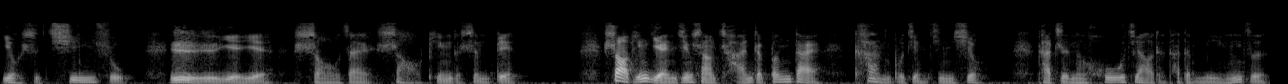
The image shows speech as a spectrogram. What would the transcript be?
又是亲属，日日夜夜。守在少平的身边，少平眼睛上缠着绷带，看不见金秀，他只能呼叫着他的名字，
